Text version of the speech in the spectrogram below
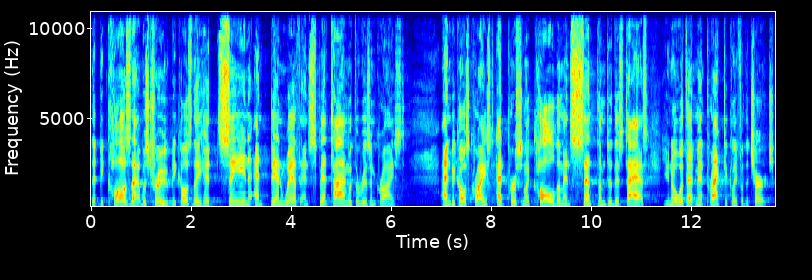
that because that was true, because they had seen and been with and spent time with the risen Christ, and because Christ had personally called them and sent them to this task, you know what that meant practically for the church.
